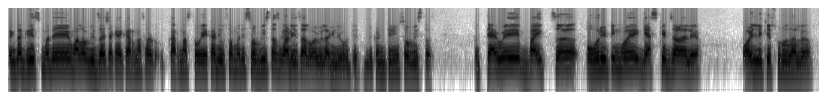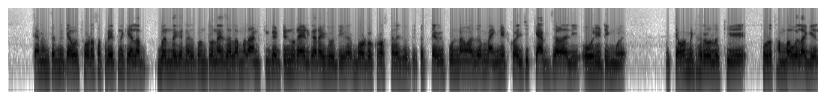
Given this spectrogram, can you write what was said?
एकदा ग्रीसमध्ये मला विजाच्या काही कारणासाठी कारणास्तव एका दिवसामध्ये सव्वीस तास गाडी चालवावी लागली होती. म्हणजे कंटिन्यू सव्वीस तास. तर त्यावेळी बाईकचं ओव्हर हिटिंगमुळे गॅसकेट जळाले. ऑइल लिकेज सुरू झालं. त्यानंतर मी त्यावेळी थोडासा प्रयत्न केला. बंद करण्याचा पण तो नाही झाला. मला आणखी कंटिन्यू राईड करायची होती. बॉर्डर क्रॉस करायची होती. तर त्यावेळी पुन्हा माझं मॅग्नेट कॉईलची कॅप जळाली ओव्हर हिटिंगमुळे तेव्हा मी ठरवलं की थोडं थांबावं लागेल.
